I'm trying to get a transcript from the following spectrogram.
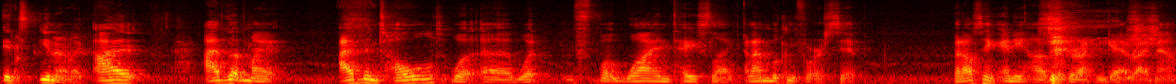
It's you know like I, I've got my, I've been told what uh, what what wine tastes like, and I'm looking for a sip, but I'll take any hard liquor I can get right now.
